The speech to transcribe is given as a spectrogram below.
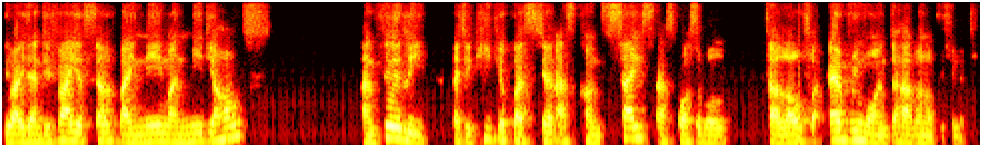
you identify yourself by name and media house. And thirdly, that you keep your question as concise as possible to allow for everyone to have an opportunity.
